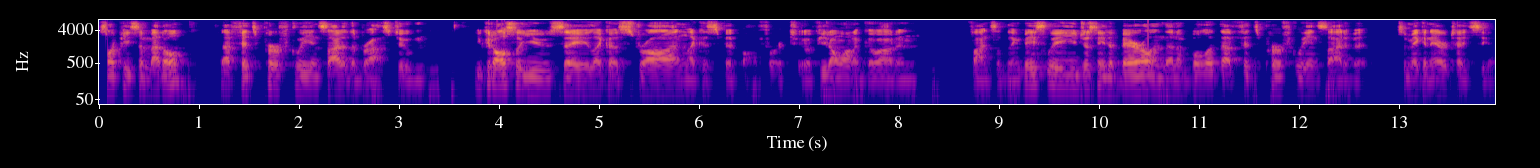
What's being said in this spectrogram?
smaller piece of metal that fits perfectly inside of the brass tube. You could also use, say, like a straw and like a spitball for it too, if you don't want to go out and find something. Basically, you just need a barrel and then a bullet that fits perfectly inside of it to make an airtight seal.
